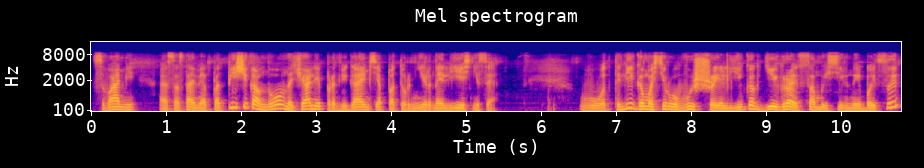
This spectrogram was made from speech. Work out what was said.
с вами э, составами от подписчиков, но вначале продвигаемся по турнирной лестнице. Вот, Лига мастеров высшая лига, где играют самые сильные бойцы,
